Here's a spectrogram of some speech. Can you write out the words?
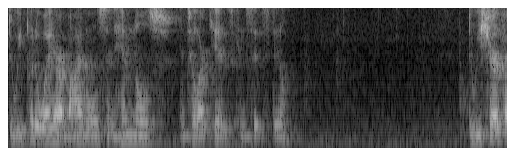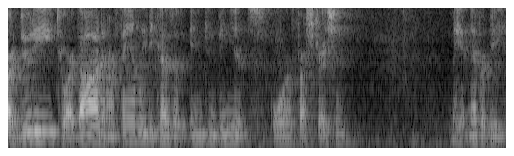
Do we put away our Bibles and hymnals until our kids can sit still? Do we shirk our duty to our God and our family because of inconvenience or frustration? May it never be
